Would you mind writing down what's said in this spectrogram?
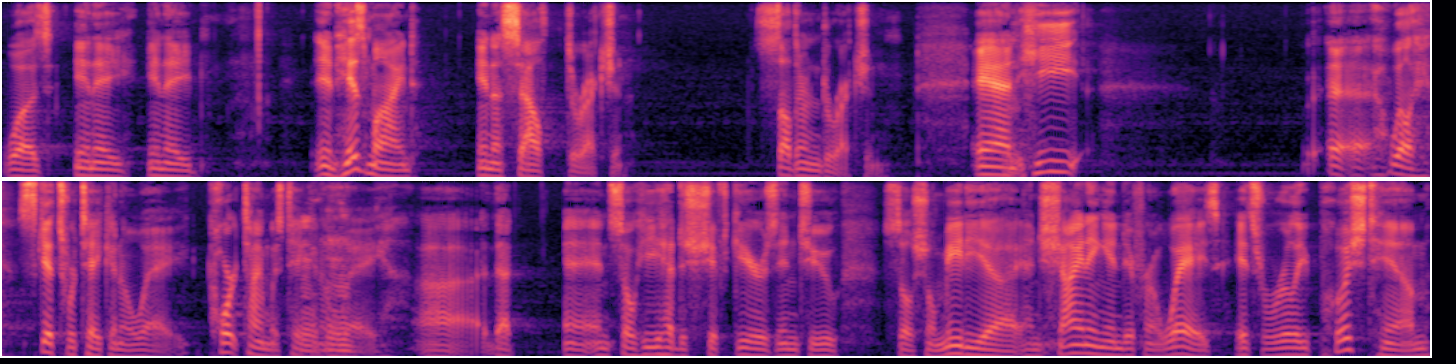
was in a in a in his mind in a south direction, southern direction, and he. Uh, well, skits were taken away. Court time was taken mm-hmm. away. Uh, that and so he had to shift gears into social media and shining in different ways. It's really pushed him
